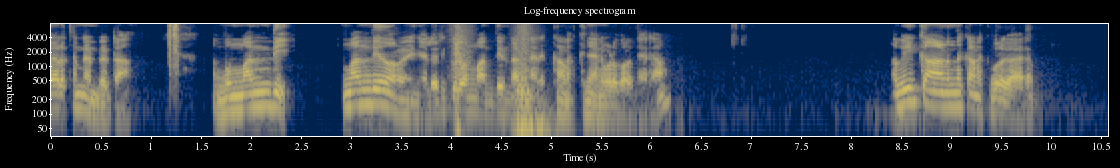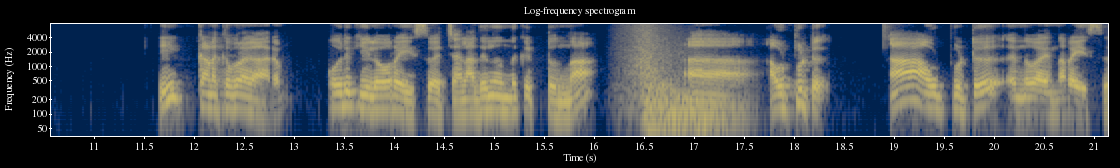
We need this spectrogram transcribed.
വേറെ തന്നെ ഉണ്ട് കേട്ടാ അപ്പം മന്തി മന്തി എന്ന് പറഞ്ഞു കഴിഞ്ഞാൽ ഒരു കിലോ മന്തി ഉണ്ടാക്കുന്ന കണക്ക് ഞാനിവിടെ പറഞ്ഞുതരാം. അപ്പൊ ഈ കാണുന്ന കണക്ക് പ്രകാരം ഈ കണക്ക് പ്രകാരം ഒരു കിലോ റൈസ് വെച്ചാൽ അതിൽ നിന്ന് കിട്ടുന്ന ഔട്ട്പുട്ട് ആ ഔട്ട്പുട്ട് എന്ന് പറയുന്ന റേസ്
